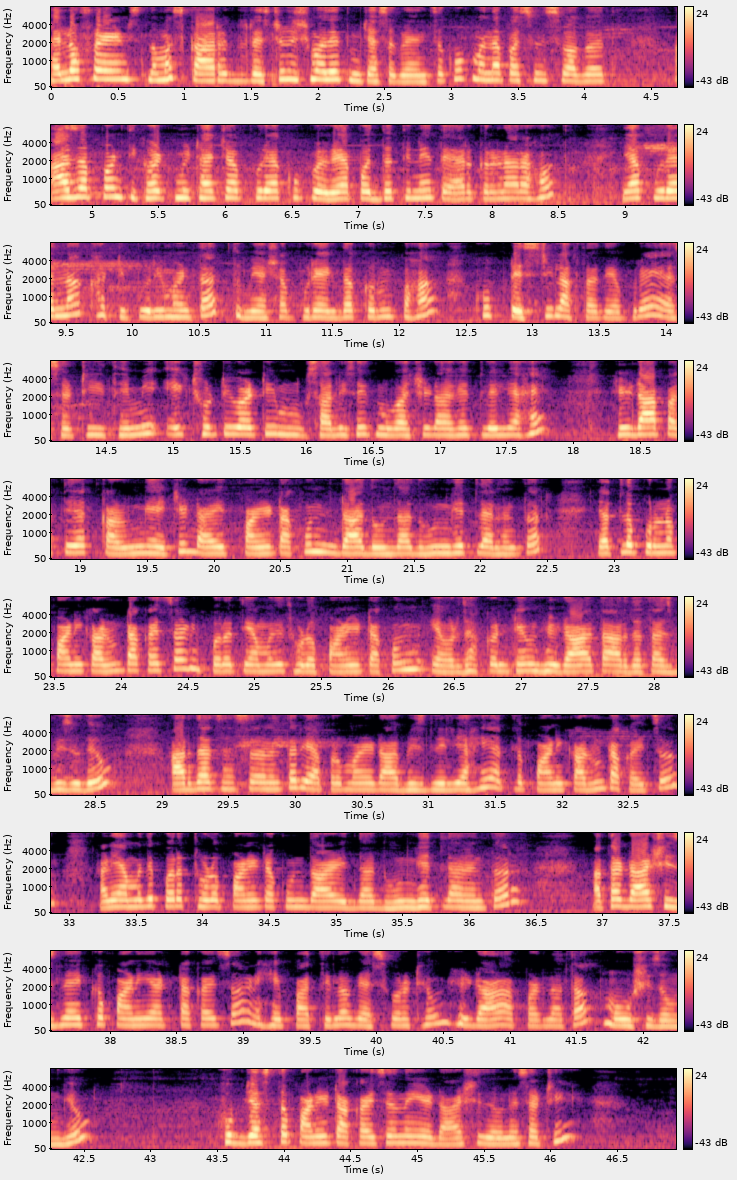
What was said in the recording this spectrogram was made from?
Hello friends नमस्कार. Tasty तुमच्या सगळ्यांचं खूप मनापासून स्वागत. आज आपण तिखट मिठाच्या पुऱ्या खूप वेगळ्या पद्धतीने तयार करणार आहोत. या पुऱ्यांना खाटीपुरी म्हणतात. तुम्ही अशा पुऱ्या एकदा करून पहा. खूप टेस्टी लागतात या पुऱ्या. यासाठी इथे मी एक छोटी वाटी मु- सालीसहित मुगाची डाळ घेतलेली आहे. ही डाळ पातेल्यात काढून घ्यायची. डाळीत पाणी टाकून डाळ दोनदा धुवून घेतल्यानंतर यातलं पूर्ण पाणी काढून टाकायचं आणि परत यामध्ये थोडं पाणी टाकून यावर झाकण ठेवून ही डाळ आता अर्धा तास भिजू देऊ. अर्धा तासानंतर याप्रमाणे डाळ भिजलेली आहे. यातलं पाणी काढून टाकायचं. आणि यामध्ये परत थोडं पाणी टाकून डाळ एकदा धुवून घेतल्यानंतर आता डाळ शिजण्या इतकं पाणी यात टाकायचं आणि हे पातेलं गॅसवर ठेवून ही डाळ आपण आता मऊ शिजवून घेऊ. खूप जास्त पाणी टाकायचं नाही आहे डाळ शिजवण्यासाठी.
